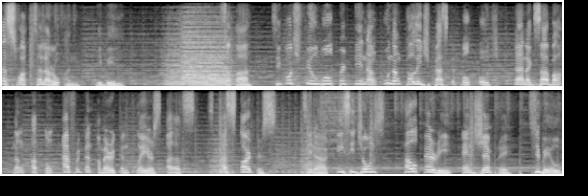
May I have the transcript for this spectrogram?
na swak sa laruan ni Bill. Isa pa, si Coach Phil Woolpert din ang unang college basketball coach na nagsabak ng tatlong African-American players as, as starters, sina Casey Jones, Hal Perry, and syempre, si Bill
